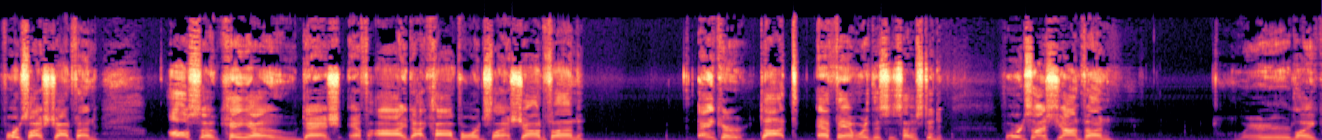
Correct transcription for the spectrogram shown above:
forward slash John Fun. Also, ko-fi.com forward slash John Fun. Anchor.fm, where this is hosted, forward slash John Fun. Where, like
